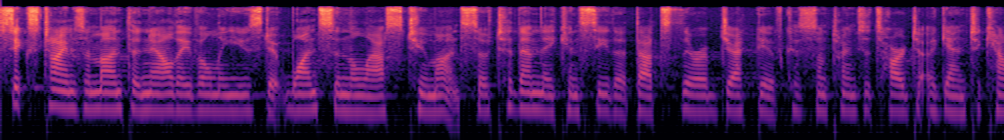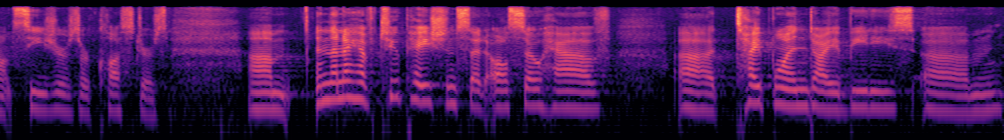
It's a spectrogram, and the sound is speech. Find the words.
six times a month, and now they've only used it once in the last two months. So to them, they can see that that's their objective because sometimes it's hard to, again, to count seizures or clusters. Um, and then I have two patients that also have uh, type 1 diabetes. Um,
